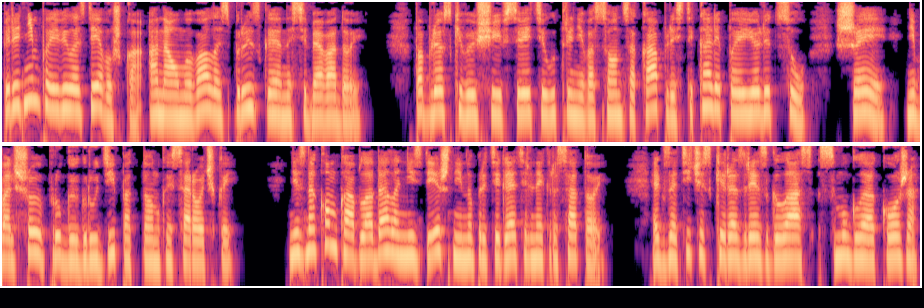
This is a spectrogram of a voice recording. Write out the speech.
Перед ним появилась девушка, она умывалась, брызгая на себя водой. Поблескивающие в свете утреннего солнца капли стекали по ее лицу, шее, небольшой упругой груди под тонкой сорочкой. Незнакомка обладала нездешней, но притягательной красотой. Экзотический разрез глаз, смуглая кожа,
